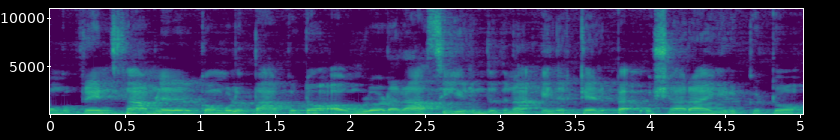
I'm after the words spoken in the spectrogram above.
உங்கள் ஃப்ரெண்ட்ஸ் ஃபேமிலியில் இருக்கவங்களும் பார்க்கட்டும். அவங்களோட ராசி இருந்ததுன்னா இதற்கேற்ப உஷாராக இருக்கட்டும்.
